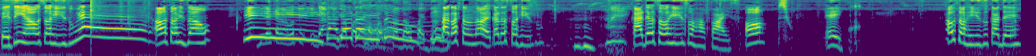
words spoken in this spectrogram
Beijinho, olha o sorriso. Ué! Olha o sorrisão. Ih, cadê o sorriso? Não tá gostando não? é? Cadê o sorriso? Cadê o sorriso, rapaz? Ó. Ei. Olha o sorriso, cadê?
